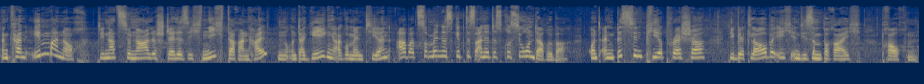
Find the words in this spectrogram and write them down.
Dann kann immer noch die nationale Stelle sich nicht daran halten und dagegen argumentieren, aber zumindest gibt es eine Diskussion darüber und ein bisschen Peer Pressure, die wir, glaube ich, in diesem Bereich brauchen.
